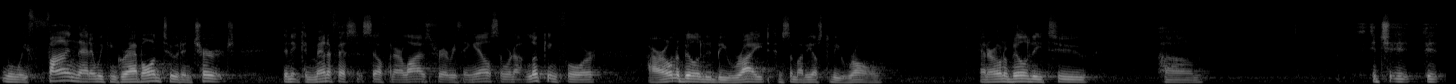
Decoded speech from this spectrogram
when we find that and we can grab onto it in church, then it can manifest itself in our lives for everything else, and we're not looking for our own ability to be right and somebody else to be wrong, and our own ability to, um, it, it, it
